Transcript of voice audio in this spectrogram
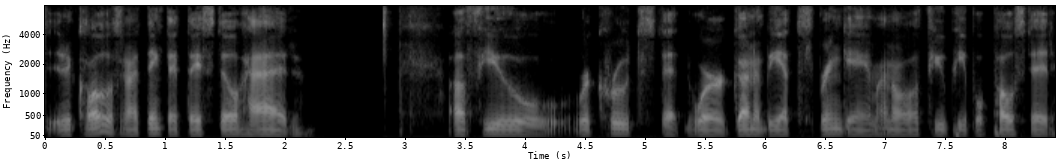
it closed and i think that they still had a few recruits that were going to be at the spring game. I know a few people posted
